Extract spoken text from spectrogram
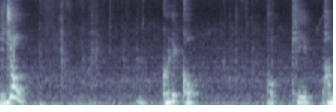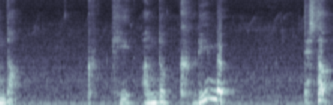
ん、以上。グリコポッキーパンダクッキークリームでした。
